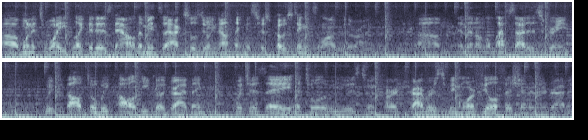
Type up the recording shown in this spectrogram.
Uh, when it's white, like it is now, that means the axle is doing nothing. It's just coasting. It's along for the ride. Um, and then on the left side of the screen, we've developed what we call eco driving, which is a, a, tool that we use to encourage drivers to be more fuel efficient in their driving.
